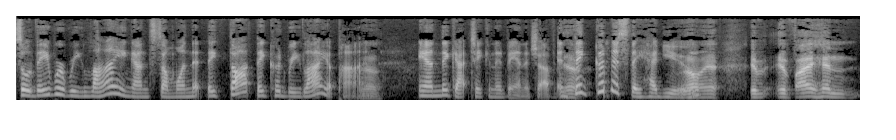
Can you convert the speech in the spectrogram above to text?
so they were relying on someone that they thought they could rely upon, Yeah. and they got taken advantage of. And Yeah. thank goodness they had you. Oh yeah. If if I hadn't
